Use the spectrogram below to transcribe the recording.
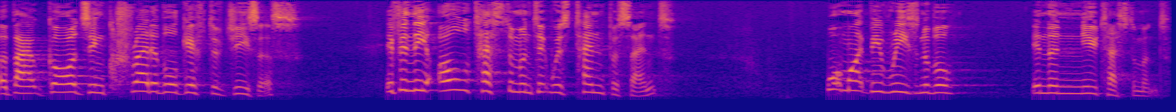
about God's incredible gift of Jesus, if in the Old Testament it was 10%, what might be reasonable in the New Testament?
